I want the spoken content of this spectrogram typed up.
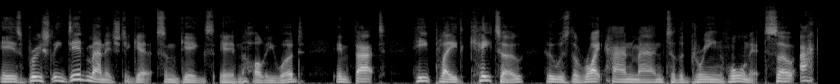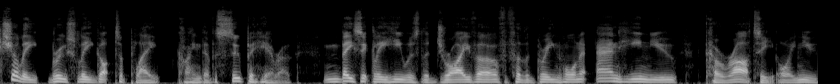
is Bruce Lee did manage to get some gigs in Hollywood. In fact, he played Kato, who was the right hand man to the Green Hornet. So actually, Bruce Lee got to play kind of a superhero. Basically, he was the driver for the Green Hornet and he knew karate or he knew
